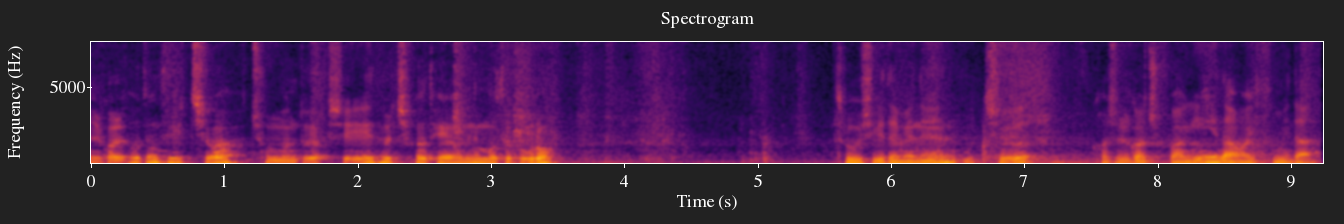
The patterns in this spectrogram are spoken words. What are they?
일괄 소등 스위치와 중문도 역시 설치가 되어 있는 모습으로 들어오시게 되면은 우측 거실과 주방이 나와 있습니다.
